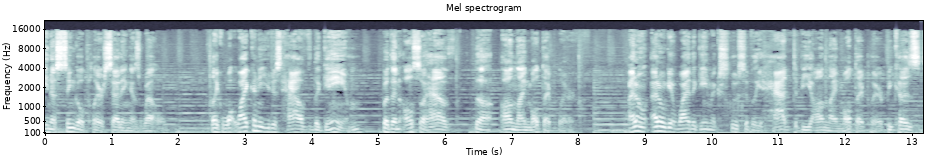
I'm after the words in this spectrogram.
in a single player setting as well. Like, wh- why couldn't you just have the game, but then also have the online multiplayer? I don't I don't get why the game exclusively had to be online multiplayer because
